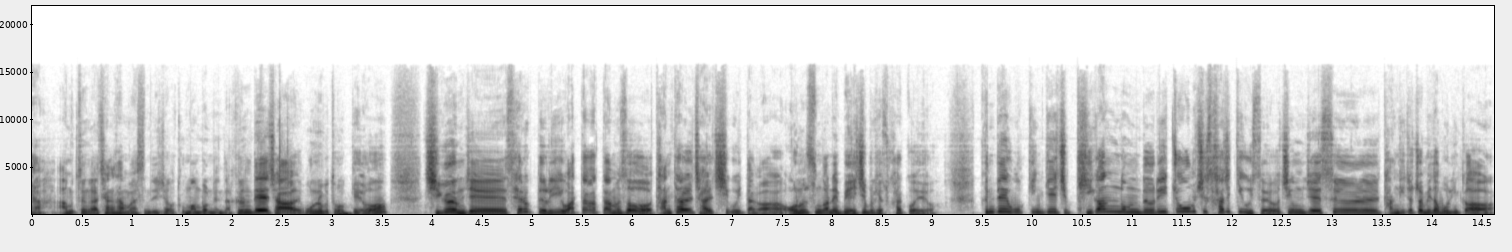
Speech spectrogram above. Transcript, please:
야, 아무튼간 항상 말씀드리죠. 돈만 벌면 된다. 그런데 자, 오늘부터 볼게요. 지금 이제 세력들이 왔다 갔다 하면서 단타를 잘 치고 있다가 어느 순간에 매집을 계속 할 거예요. 근데 웃긴 게 지금 기관 놈들이 조금씩 사직 끼고 있어요. 지금 이제 슬 단기 저점이다 보니까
